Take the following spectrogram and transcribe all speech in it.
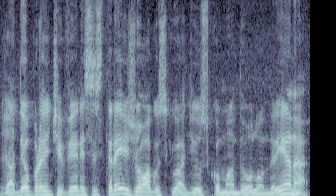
Já deu pra gente ver nesses três jogos que o Adilson comandou o Londrina,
